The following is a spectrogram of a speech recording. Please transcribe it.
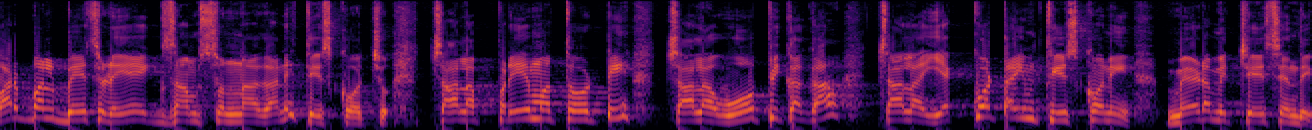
వర్బల్ బేస్డ్ ఏ ఎగ్జామ్స్ ఉన్నా కానీ తీసుకోవచ్చు. చాలా ప్రేమతోటి చాలా ఓపికగా చాలా ఎక్కువ టైం తీసుకొని మేడం ఇది చేసింది.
